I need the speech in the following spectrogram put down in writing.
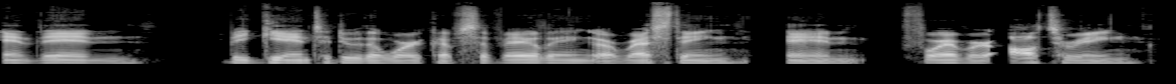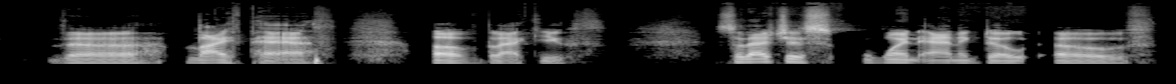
And then begin to do the work of surveilling, arresting, and forever altering the life path of Black youth. So that's just one anecdote of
